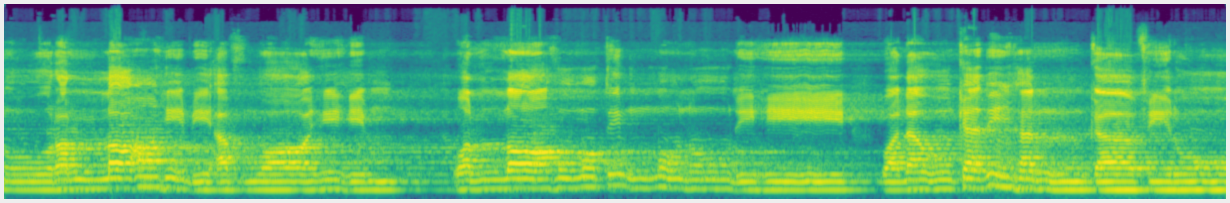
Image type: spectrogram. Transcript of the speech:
নূরাল্লাহি বিআফওয়াহিহিম, ওয়াল্লাহু মুতিম্মু নূরিহি, ওয়ালাউ কারিহাল কাফিরুন।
